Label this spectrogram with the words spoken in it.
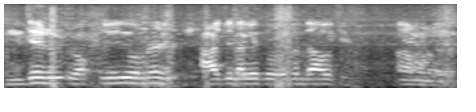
নিজের রক্ত যদি অন্যের সাহায্য লাগে তো ওটা দেওয়া উচিত, আমার মনে হয়।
